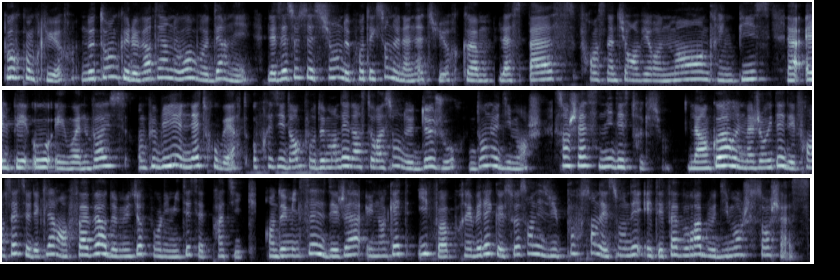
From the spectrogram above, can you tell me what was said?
Pour conclure, notons que le 21 novembre dernier, les associations de protection de la nature comme l'ASPAS, France Nature Environnement, Greenpeace, la LPO et One Voice ont publié une lettre ouverte au président pour demander l'instauration de deux jours, dont le dimanche, sans chasse ni destruction. Là encore, une majorité des Français se déclarent en faveur de mesures pour limiter cette pratique. En 2016 déjà, une enquête IFOP révélait que 78% des sondés étaient favorables au dimanche sans chasse,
